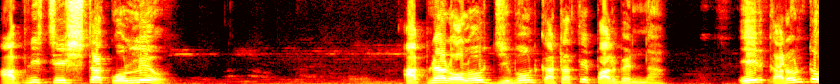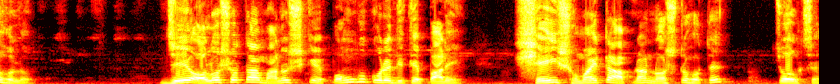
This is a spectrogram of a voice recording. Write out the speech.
আপনি চেষ্টা করলেও আপনার অলস জীবন কাটাতে পারবেন না। এর কারণটা হলো যে অলসতা মানুষকে পঙ্গু করে দিতে পারে, সেই সময়টা আপনার নষ্ট হতে চলছে।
